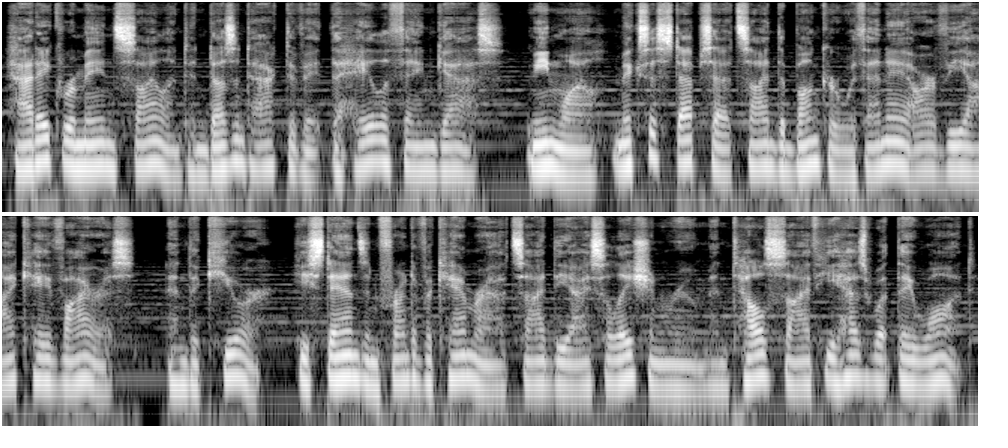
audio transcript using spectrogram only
Haddock remains silent and doesn't activate the halothane gas. Meanwhile, Miksa steps outside the bunker with NARVIK virus and the cure. He stands in front of a camera outside the isolation room and tells Scythe he has what they want.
